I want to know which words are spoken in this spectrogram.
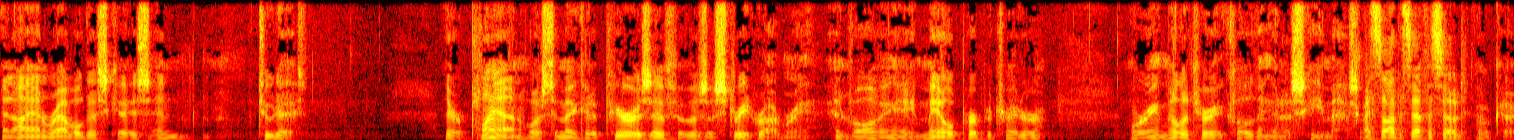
And I unraveled this case in two days. Their plan was to make it appear as if it was a street robbery involving a male perpetrator wearing military clothing and a ski mask. I saw this episode. Okay.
